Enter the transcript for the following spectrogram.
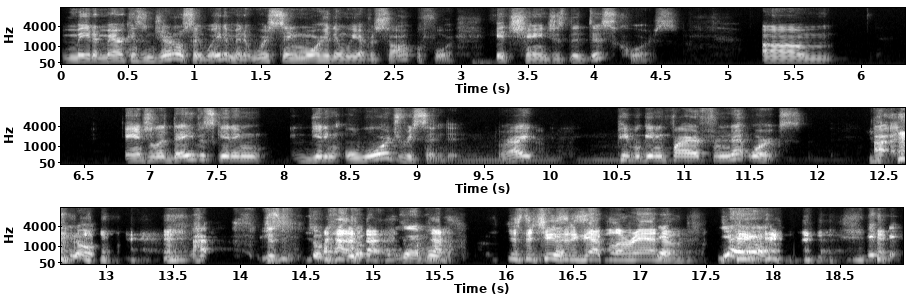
made Americans in general say, wait a minute, we're seeing more here than we ever saw before. It changes the discourse. Um, Angela Davis getting getting awards rescinded, right? People getting fired from networks. I, you know, just so, you know, example. Just to choose an example at random. Yeah, yeah. it,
